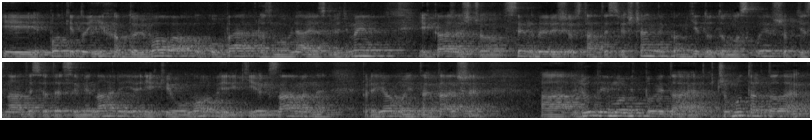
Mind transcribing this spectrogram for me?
І поки доїхав до Львова, у купе розмовляє з людьми і каже, що син вирішив стати священником, їду до Москви, щоб дізнатися, де семінарія, які умови, які екзамени, прийоми і так далі. А люди йому відповідають: а чому так далеко?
